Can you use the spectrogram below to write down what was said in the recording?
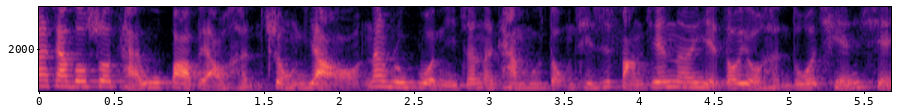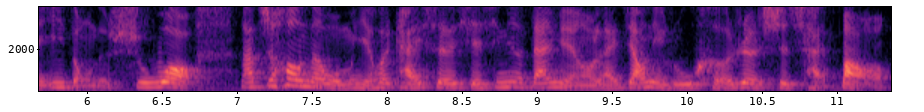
大家都说财务报表很重要哦，那如果你真的看不懂，其实坊间呢也都有很多浅显易懂的书哦。那之后呢，我们也会开设一些新的单元哦，来教你如何认识财报哦。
